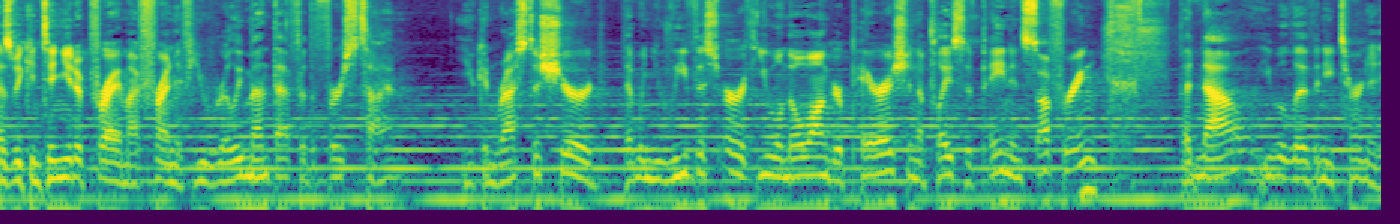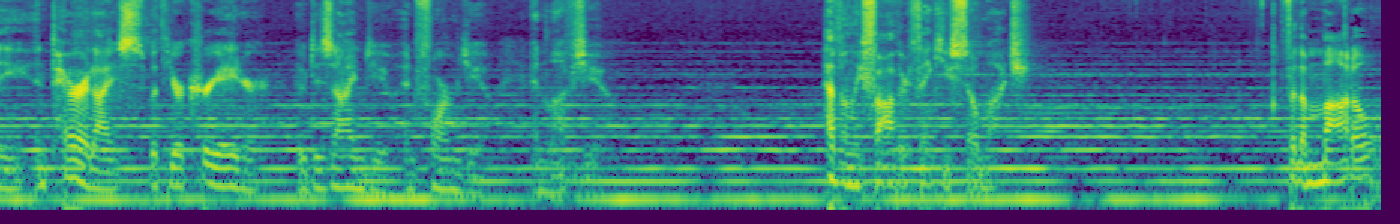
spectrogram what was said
As we continue to pray, my friend, if you really meant that for the first time, you can rest assured that when you leave this earth, you will no longer perish in a place of pain and suffering, but now you will live in eternity in paradise with your Creator who designed you and formed you and loves you. Heavenly Father, thank you so much for the model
